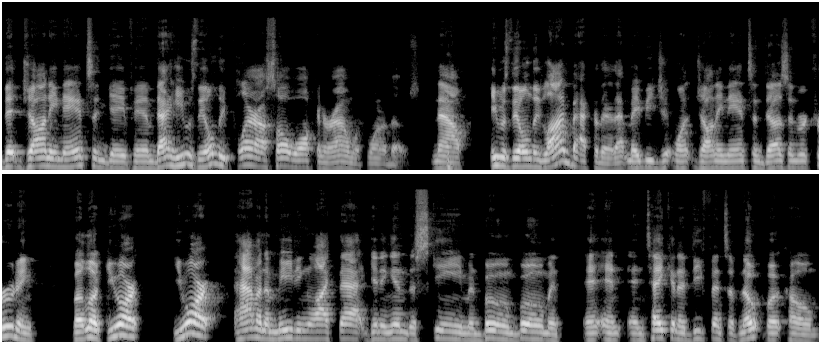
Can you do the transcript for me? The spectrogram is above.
that Johnny Nansen gave him. That he was the only player I saw walking around with one of those. Now he was the only linebacker there. That may be what Johnny Nansen does in recruiting. But look, you aren't you aren't having a meeting like that, getting in the scheme and boom, boom, and and, and taking a defensive notebook home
